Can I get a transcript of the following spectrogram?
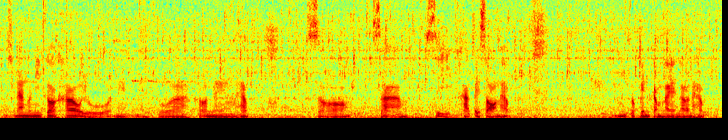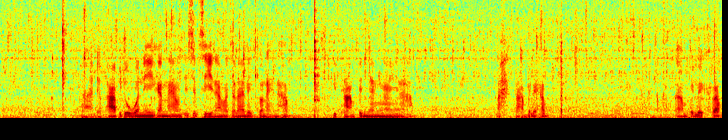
เพราะฉะนั้นวันนี้ก็เข้าอยู่เนี่ยหนึ่งตัวเข้าหนึ่งนะครับสองสามสี่ขาดไปสองนะครับนนี้ก็เป็นกำไรแล้วนะครับเดี๋ยวพาไปดูวันนี้กันนะครับวันที่สิบสี่นะว่าจะได้เลขตัวไหนนะครับทิศทางเป็นยังไงนะครับตามไปเลยครับ ตามไปเลยครับ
